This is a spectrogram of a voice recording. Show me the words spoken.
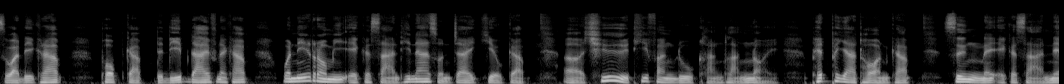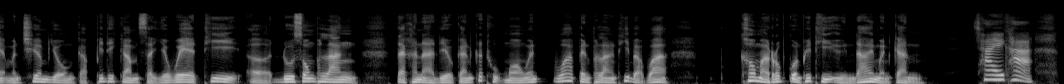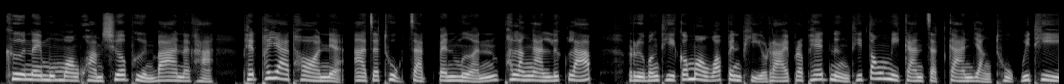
สวัสดีครับ พบกับ The Deep Dive นะครับ วันนี้เรามีเอกสารที่น่าสนใจเกี่ยวกับชื่อที่ฟังดูขลังๆหน่อย เพชรพยาธรครับ ซึ่งในเอกสารเนี่ยมันเชื่อมโยงกับพิธีกรรมไสยเวทที่ดูทรงพลัง แต่ขณะเดียวกันก็ถูกมองว่าเป็นพลังที่แบบว่าเข้ามารบกวนพิธีอื่นได้เหมือนกัน ใช่ค่ะ คือในมุมมองความเชื่อผืนบ้านนะคะ เพชรพยาธรเนี่ยอาจจะถูกจัดเป็นเหมือนพลังงานลึกลับ หรือบางทีก็มองว่าเป็นผีร้ายประเภทหนึ่งที่ต้องมีการจัดการอย่างถูกวิธี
